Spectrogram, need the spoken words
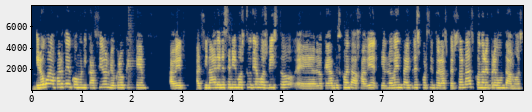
Y luego la parte de comunicación, yo creo que, a ver, al final en ese mismo estudio hemos visto eh, lo que antes comentaba Javier, que el 93% de las personas, cuando le preguntamos,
